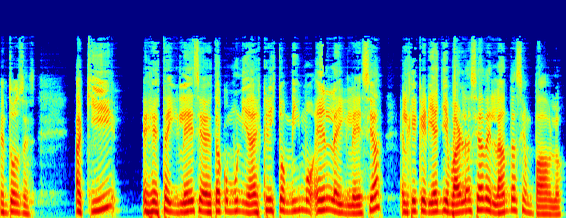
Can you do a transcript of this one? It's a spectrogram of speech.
Entonces, aquí es esta iglesia, esta comunidad, es Cristo mismo en la iglesia el que quería llevarle hacia adelante a San Pablo.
